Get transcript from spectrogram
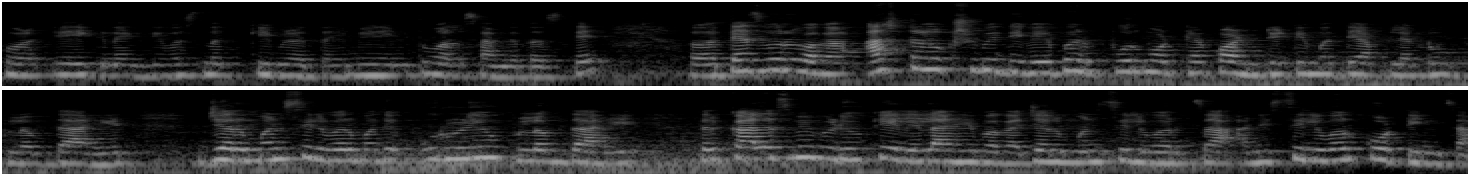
फळ हे एक ना एक दिवस नक्की मिळतं हे मी नेहमी तुम्हाला सांगत असते. त्याचबरोबर बघा अष्टलक्ष्मी दिवे भरपूर मोठ्या क्वांटिटीमध्ये आपल्याकडे उपलब्ध आहेत. जर्मन सिल्वरमध्ये उरळी उपलब्ध आहे. तर कालच मी व्हिडिओ केलेला आहे बघा जर्मन सिल्वरचा आणि सिल्वर कोटिंगचा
